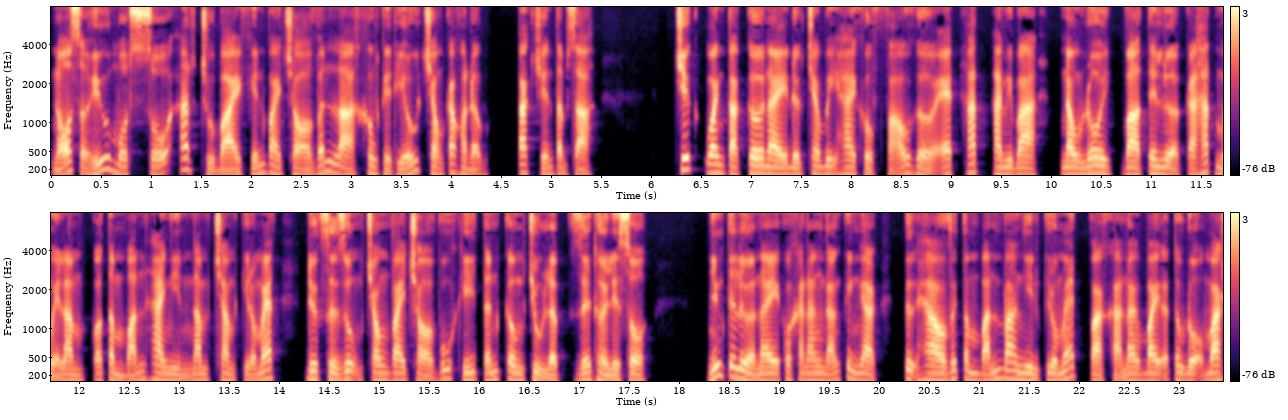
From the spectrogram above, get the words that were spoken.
Nó sở hữu một số át chủ bài khiến vai trò vẫn là không thể thiếu trong các hoạt động tác chiến tầm xa. Chiếc oanh tạc cơ này được trang bị hai khẩu pháo GSH-23, nòng lôi và tên lửa KH-15 có tầm bắn 2.500 km, được sử dụng trong vai trò vũ khí tấn công chủ lực dưới thời Liên Xô. Những tên lửa này có khả năng đáng kinh ngạc, tự hào với tầm bắn 3.000 km và khả năng bay ở tốc độ Mach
